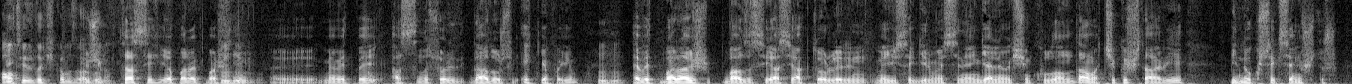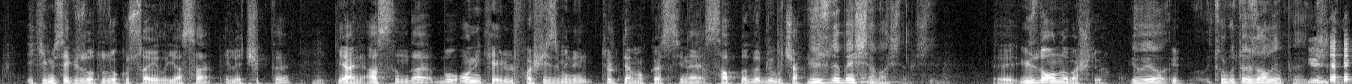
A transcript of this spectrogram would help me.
6-7 dakikamız var. küçük Buyurun. bir tasih yaparak başlayayım. Ee, Mehmet Bey aslında söyledi daha doğrusu bir ek yapayım. hı. Evet baraj bazı siyasi aktörlerin meclise girmesini engellemek için kullanıldı ama çıkış tarihi 1983'tür. 2839 sayılı yasa ile çıktı. Yani aslında bu 12 Eylül faşizminin Türk demokrasisine sapladığı bir bıçak. Yüzde beşle başlamıştı. Ee, %10'la başlıyor. Yo yo Turgut Özal yapıyor. Yüzde beş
